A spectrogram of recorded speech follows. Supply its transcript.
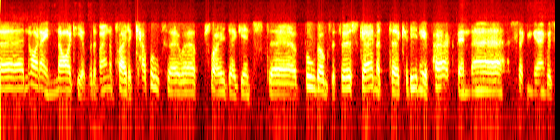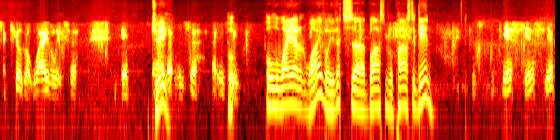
uh, 1990. It would have only played a couple, so uh, played against uh, Bulldogs the first game at uh, Park, then uh, second game was St Kilda at Waverley. So, so Gee. that was uh, that was good. All the way out at Waverley. That's uh, blasting the past again. Yes, yes, yep.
